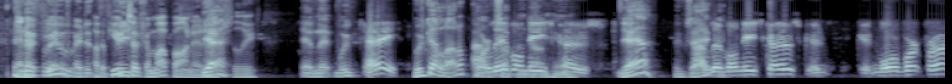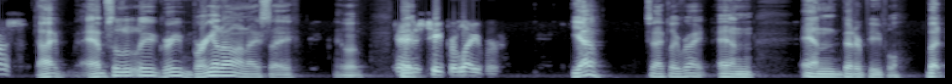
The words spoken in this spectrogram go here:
And a few, right a few peak. took him up on it, Yeah. actually. and that we've Hey, we've got a lot of I ports live up on and the East here. Coast. Yeah, I exactly. live on the East Coast. Good, good more work for us, I absolutely agree. Bring it on, I say. And it- it's cheaper labor. yeah, exactly right, and and better people. But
